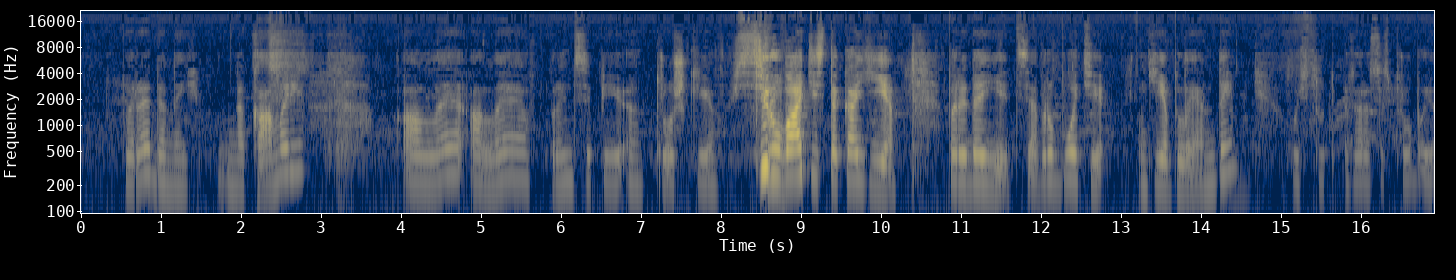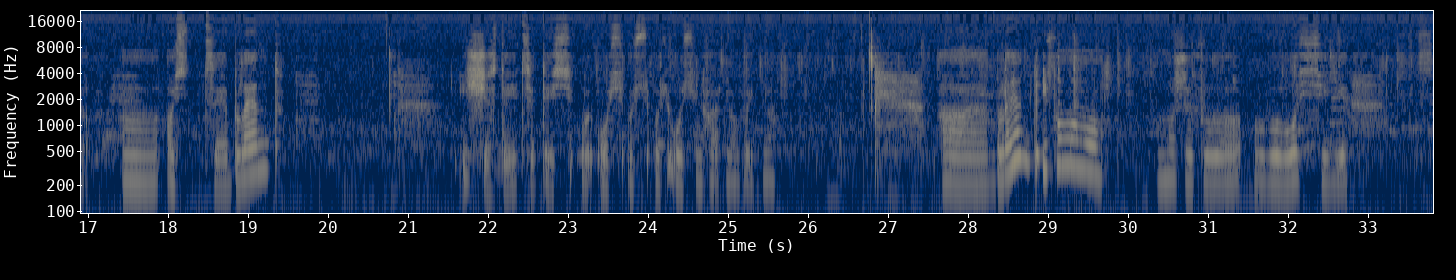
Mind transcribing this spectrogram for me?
переданий на камері. Але, але, в принципі, е, трошки сіруватість така є. Передається. В роботі є бленди. Ось тут зараз я спробую ось це бленд. І ще, здається, десь ось, ось, ось, ось він гарно видно. А, бленд і, по-моєму, може в волосі є.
